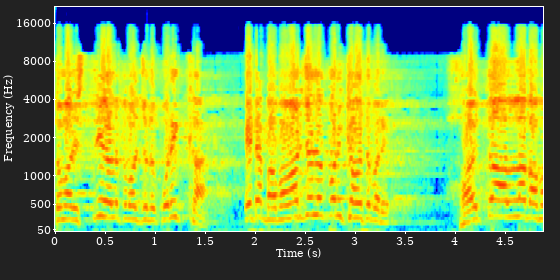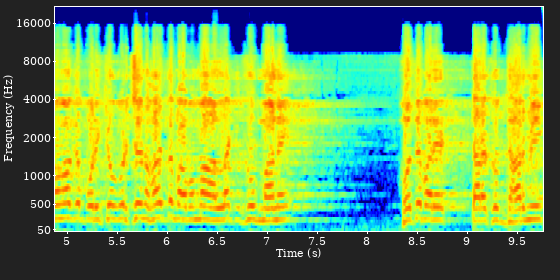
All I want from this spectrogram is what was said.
তোমার স্ত্রী হলো তোমার জন্য পরীক্ষা। এটা বাবা মার জন্য পরীক্ষা হতে পারে। হয়তো আল্লাহ বাবা মাকে পরীক্ষা করছেন, হয়তো বাবা মা আল্লাহকে খুব মানে। হতে পারে তারা খুব ধার্মিক।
